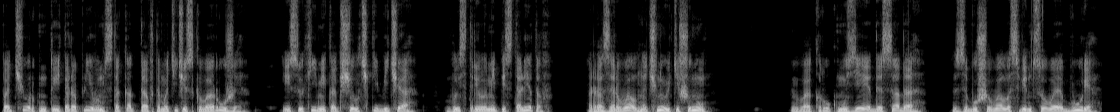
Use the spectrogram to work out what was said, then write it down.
подчеркнутый торопливым стаккато автоматического оружия и сухими, как щелчки бича, выстрелами пистолетов, разорвал ночную тишину. Вокруг музея Десада забушевала свинцовая буря.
